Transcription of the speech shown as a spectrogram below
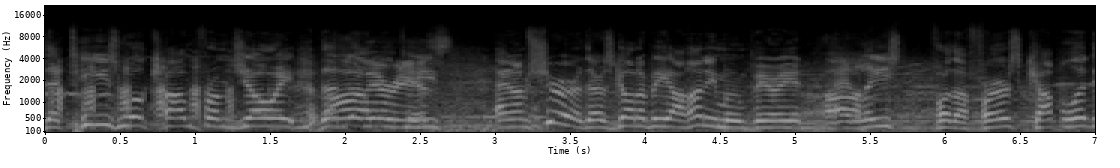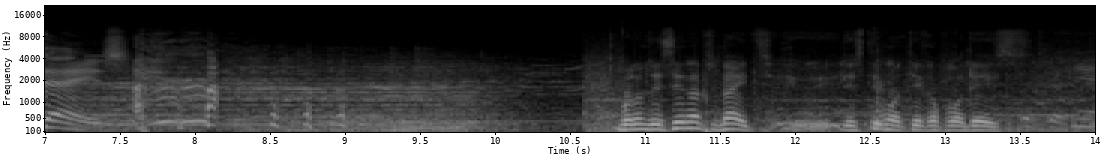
The tees will come from Joey, the oh, double tees. And I'm sure there's going to be a honeymoon period, uh, at least for the first couple of days. But when they say not tonight, they still going to take a couple of days. Yeah.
